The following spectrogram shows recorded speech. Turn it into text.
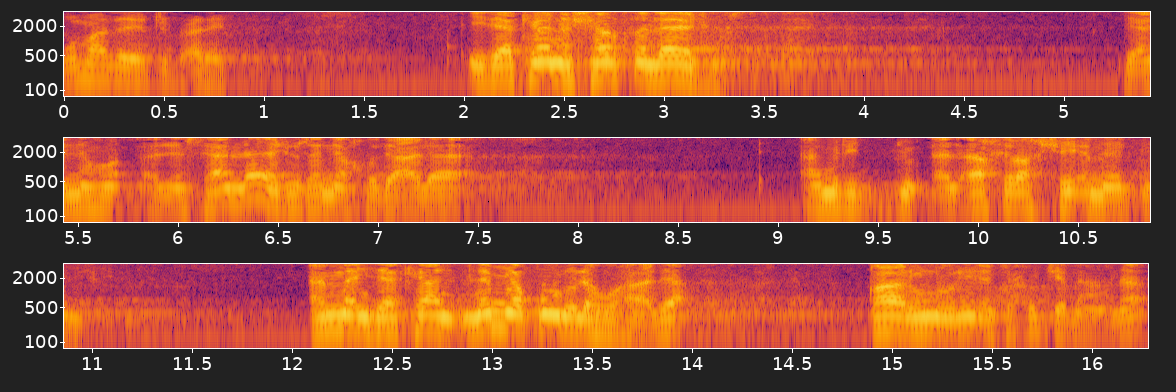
وماذا يجب عليه؟ إذا كان شرطا لا يجوز. لأنه الإنسان لا يجوز أن يأخذ على أمر الآخرة شيئا من الدنيا. أما إذا كان لم يقولوا له هذا قالوا نريد أن تحج معنا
